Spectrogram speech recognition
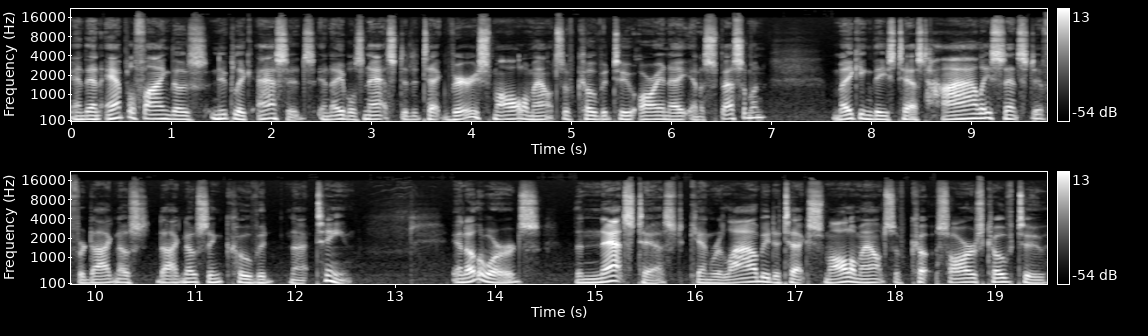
And then amplifying those nucleic acids enables NATs to detect very small amounts of COVID 2 RNA in a specimen, making these tests highly sensitive for diagnose, diagnosing COVID 19. In other words, the NATS test can reliably detect small amounts of SARS CoV 2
